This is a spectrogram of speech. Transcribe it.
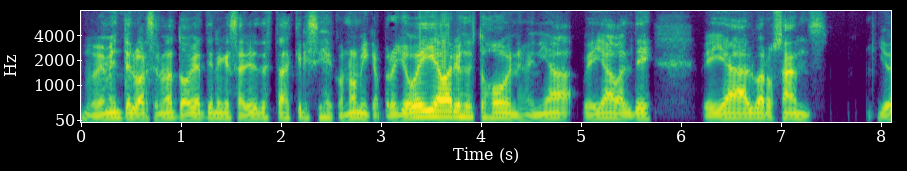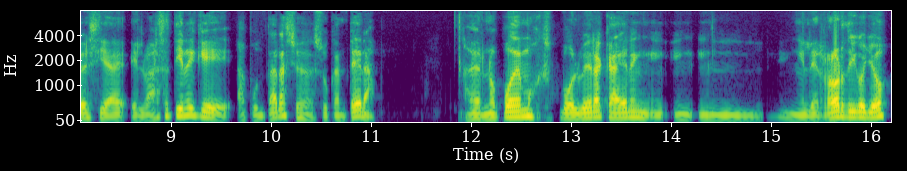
obviamente el Barcelona todavía tiene que salir de esta crisis económica, pero yo veía a varios de estos jóvenes, venía, veía a Valdés, veía a Álvaro Sanz. Yo decía, el Barça tiene que apuntar hacia su cantera. A ver, no podemos volver a caer en el error, digo yo,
